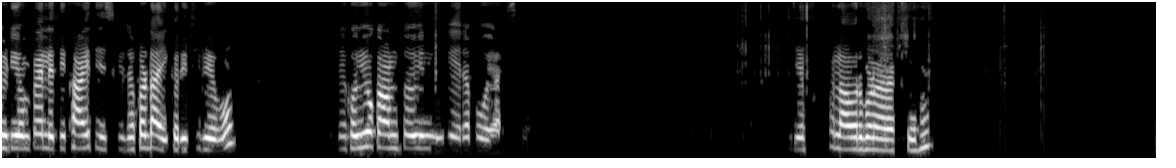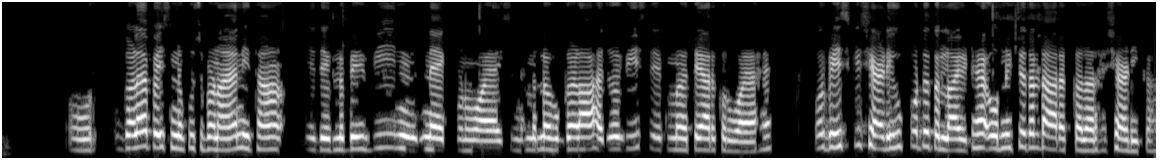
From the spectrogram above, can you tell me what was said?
वीडियो में पहले दिखाई थी इसकी, जो कढ़ाई करी थी वे वो। देखो, यो काम तो इन घेरप होया इसके। ये फ्लावर बना रखे हैं। और गला पे इसने कुछ बनाया नहीं था। ये देख लो बेबी नेक बनवाया इसने। मतलब गला है जो भी शेप में तैयार करवाया है। और बेस की शेडी ऊपर तो, लाइट है और नीचे तो डार्क कलर है शेडी का।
